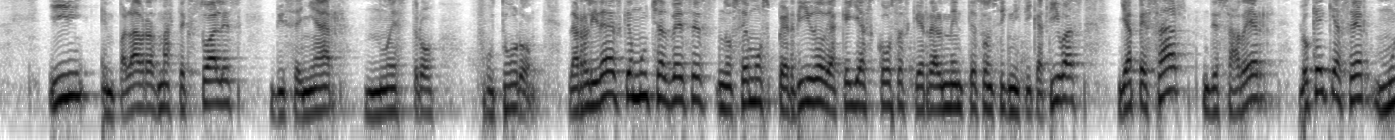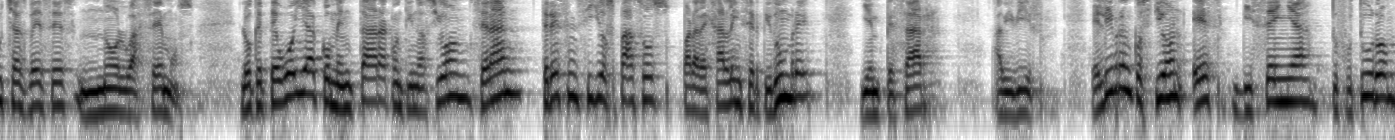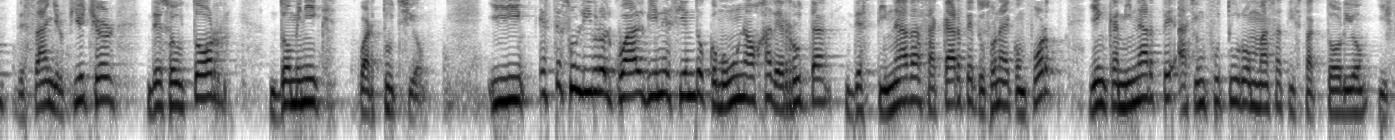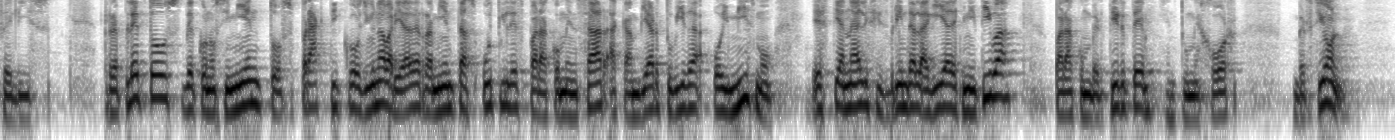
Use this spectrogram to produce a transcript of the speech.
y, en palabras más textuales, diseñar nuestro futuro. La realidad es que muchas veces nos hemos perdido de aquellas cosas que realmente son significativas y a pesar de saber lo que hay que hacer, muchas veces no lo hacemos. Lo que te voy a comentar a continuación serán tres sencillos pasos para dejar la incertidumbre y empezar a vivir. El libro en cuestión es Diseña tu futuro, Design Your Future, de su autor Dominic Quartuzio. Y este es un libro el cual viene siendo como una hoja de ruta destinada a sacarte de tu zona de confort y encaminarte hacia un futuro más satisfactorio y feliz. Repletos de conocimientos prácticos y una variedad de herramientas útiles para comenzar a cambiar tu vida hoy mismo, este análisis brinda la guía definitiva para convertirte en tu mejor versión.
